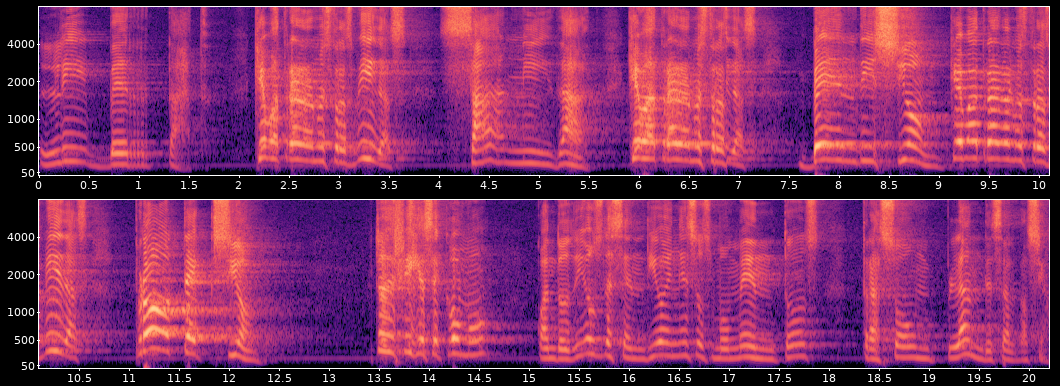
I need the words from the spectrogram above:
Libertad. ¿Qué va a traer a nuestras vidas? Sanidad. ¿Qué va a traer a nuestras vidas? Bendición. ¿Qué va a traer a nuestras vidas? Protección. Entonces fíjese cómo cuando Dios descendió en esos momentos, trazó un plan de salvación.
